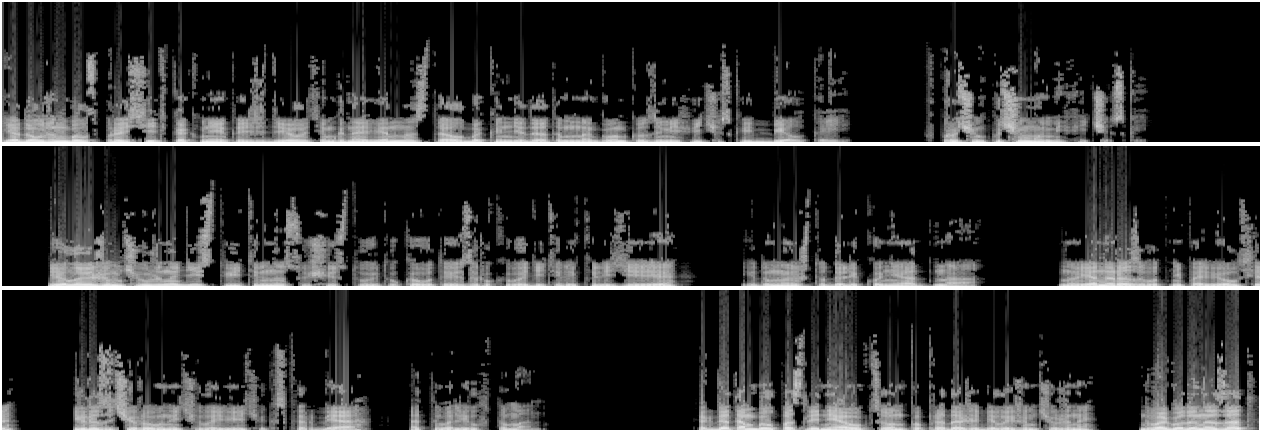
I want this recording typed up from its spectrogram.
Я должен был спросить, как мне это сделать, и мгновенно стал бы кандидатом на гонку за мифической белкой. Впрочем, почему мифической? Белая жемчужина действительно существует у кого-то из руководителей Колизея, и думаю, что далеко не одна. Но я на развод не повелся, и разочарованный человечек, скорбя, отвалил в туман. Когда там был последний аукцион по продаже белой жемчужины? Два года назад?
